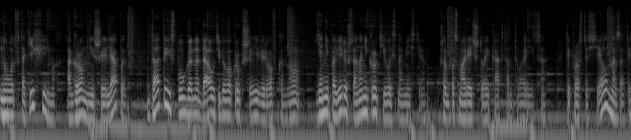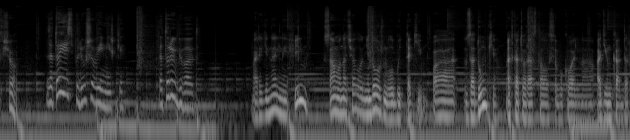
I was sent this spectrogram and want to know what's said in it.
Но вот в таких фильмах огромнейшие ляпы да, ты испугана, да, у тебя вокруг шеи веревка, но я не поверю, что она не крутилась на месте, чтобы посмотреть, что и как там творится. Ты просто села назад и все. Зато есть плюшевые мишки, которые убивают. Оригинальный фильм с самого начала не должен был быть таким. По задумке, от которой остался буквально один кадр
